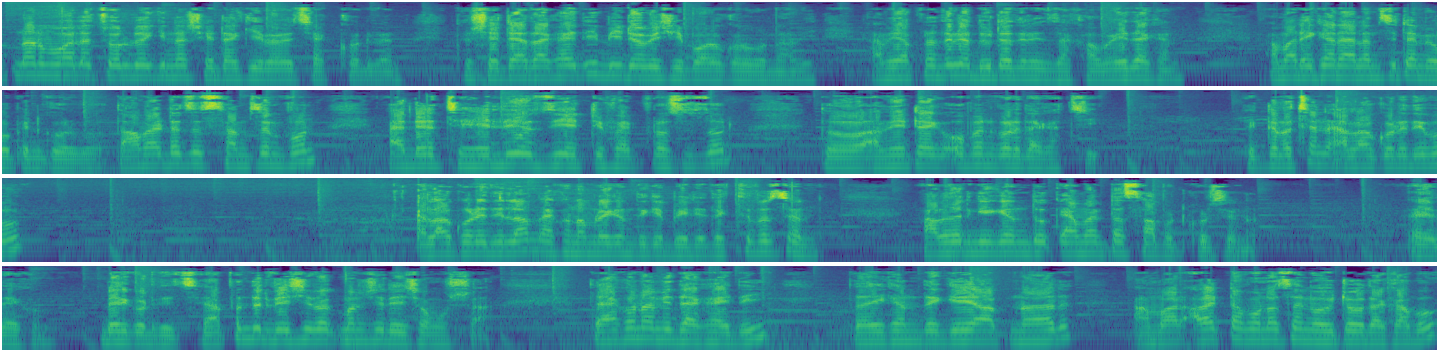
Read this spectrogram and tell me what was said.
আপনার মোবাইলে চলবে কিনা, সেটা কীভাবে চেক করবেন? তো সেটা দেখাই দিই ভিডিও বেশি বড় করব না আমি। আমি আপনাদেরকে দুটা জিনিস দেখাবো। এই দেখেন, আমার এখানে এলএমসিটা আমি ওপেন করব। তো আমার এটা হচ্ছে স্যামসাং ফোন এটা হচ্ছে Helio G eighty five processor তো আমি এটা ওপেন করে দেখাচ্ছি। দেখতে পাচ্ছেন? অ্যালাউ করে দিব। অ্যালাউ করে দিলাম। এখন আমরা এখান থেকে বেরিয়ে, দেখতে পাচ্ছেন? আমাদেরকে কিন্তু ক্যামেরাটা সাপোর্ট করছে না। এই দেখুন, বের করে দিচ্ছে। আপনাদের বেশিরভাগ মানুষের এই সমস্যা। তো এখন আমি দেখাই দিই। তো এখান থেকে আপনার, আমার আরেকটা ফোন আছে, আমি ওইটাও দেখাবো।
